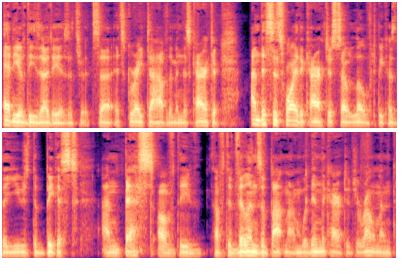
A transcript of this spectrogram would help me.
any of these ideas. It's it's uh, it's great to have them in this character. And this is why the character's so loved because they used the biggest and best of the of the villains of Batman within the character Jerome. And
